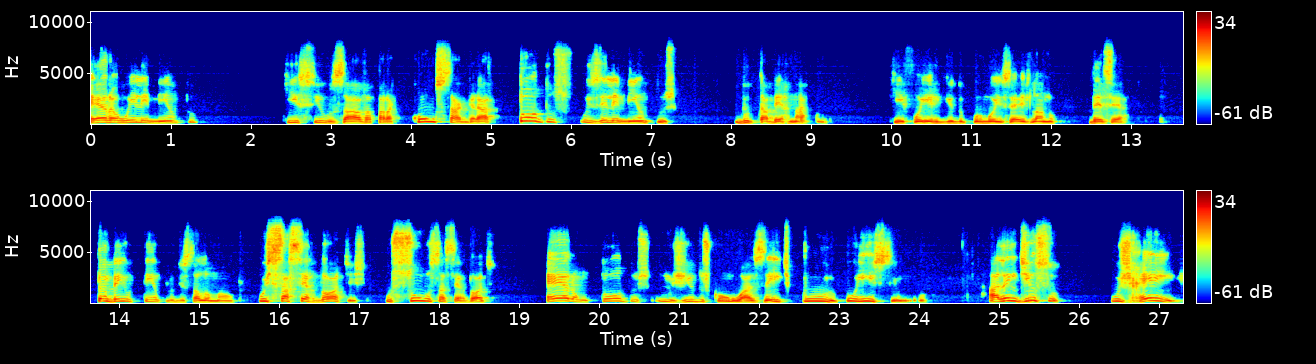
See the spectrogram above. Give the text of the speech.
era o elemento que se usava para consagrar todos os elementos do tabernáculo que foi erguido por Moisés lá no deserto. Também o templo de Salomão. Os sacerdotes, os sumos sacerdotes, eram todos ungidos com o azeite puro, puríssimo. Além disso, os reis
